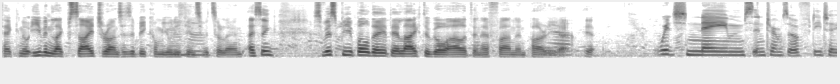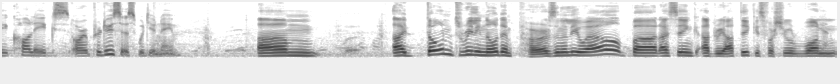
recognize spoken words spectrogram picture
techno. Even like Psytrance has a big community mm-hmm. in Switzerland. I think Swiss people they, they like to go out and have fun and party. Yeah. yeah. yeah. Which names in terms of DJ colleagues or producers would you name? Um, I don't really know them personally well, but I think Adriatique is for sure one yeah.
